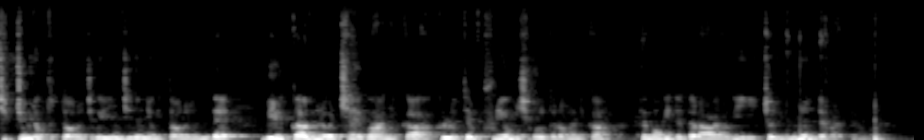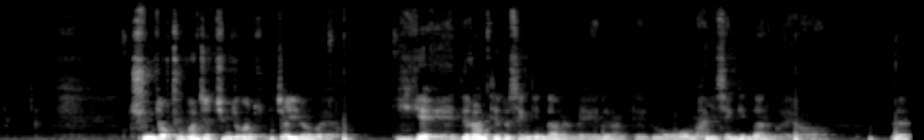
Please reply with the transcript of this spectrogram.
집중력도 떨어지고 인지 능력이 떨어졌는데 밀가루를 제거하니까 gluten free 음식으로 들어가니까 회복이 되더라. 여기 2006년도에 발표한 거예요. 충격 두 번째 충격은 진짜 이런 거예요. 이게 애들한테도 생긴다는 거예요. 애들한테도 많이 생긴다는 거예요. 예?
